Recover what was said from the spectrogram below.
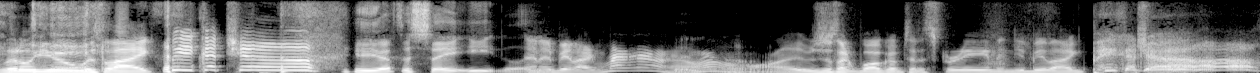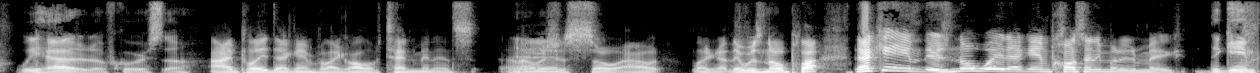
Little you was like Pikachu, you have to say eat. Like, and it'd be like, "Meow." it was just like walk up to the screen, and you'd be like Pikachu. we had it, of course, though. I played that game for like all of ten minutes, and I was Yeah. just so out. Like there was no plot. That game, there's no way that game cost any money to make. The game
